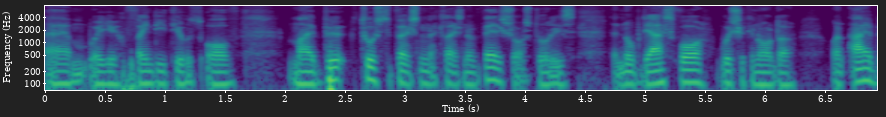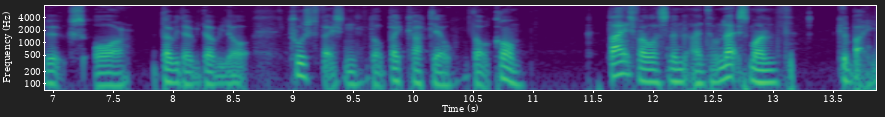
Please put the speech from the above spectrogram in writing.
um, where you'll find details of my book Toasted Fiction, a collection of very short stories that nobody asked for, which you can order on iBooks or www.toastedfiction.bigcartel.com. Thanks for listening. Until next month, goodbye.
